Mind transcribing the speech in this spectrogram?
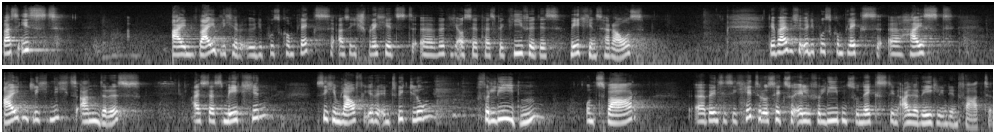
Was ist ein weiblicher Oedipus-Komplex? Also ich spreche jetzt äh, wirklich aus der Perspektive des Mädchens heraus. Der weibliche Oedipus-Komplex heißt eigentlich nichts anderes, als das Mädchen sich im Laufe ihrer Entwicklung verlieben, und zwar, äh, wenn sie sich heterosexuell verlieben, zunächst in aller Regel in den Vater.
